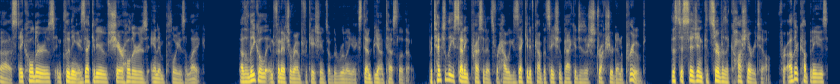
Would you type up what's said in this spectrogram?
uh, stakeholders, including executives, shareholders, and employees alike. Now, the legal and financial ramifications of the ruling extend beyond Tesla, though, potentially setting precedents for how executive compensation packages are structured and approved. This decision could serve as a cautionary tale for other companies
